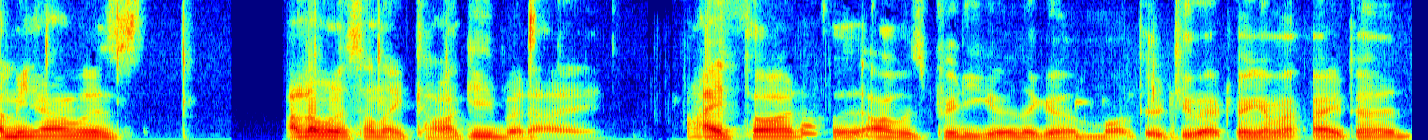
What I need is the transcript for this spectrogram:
I mean, I was. I don't want to sound like cocky, but I, I thought I was pretty good like a month or two after I got my iPad.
